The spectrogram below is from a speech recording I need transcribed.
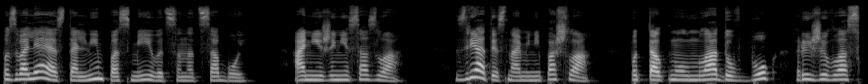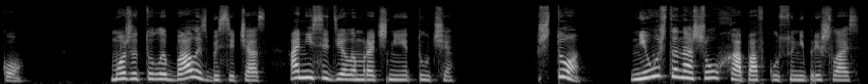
позволяя остальным посмеиваться над собой. Они же не со зла. «Зря ты с нами не пошла», подтолкнул Младу в бок рыжий Власко. Может, улыбалась бы сейчас, а не сидела мрачнее тучи. «Что?» Неужто наша уха по вкусу не пришлась?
